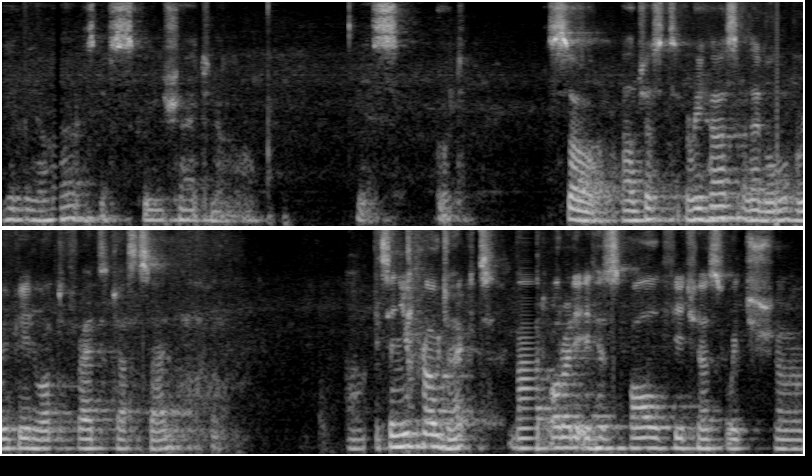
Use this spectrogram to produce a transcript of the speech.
here we are is the screen shared now yes good. So I'll just rehearse a little repeat what Fred just said. Uh, it's a new project but already it has all features which uh,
